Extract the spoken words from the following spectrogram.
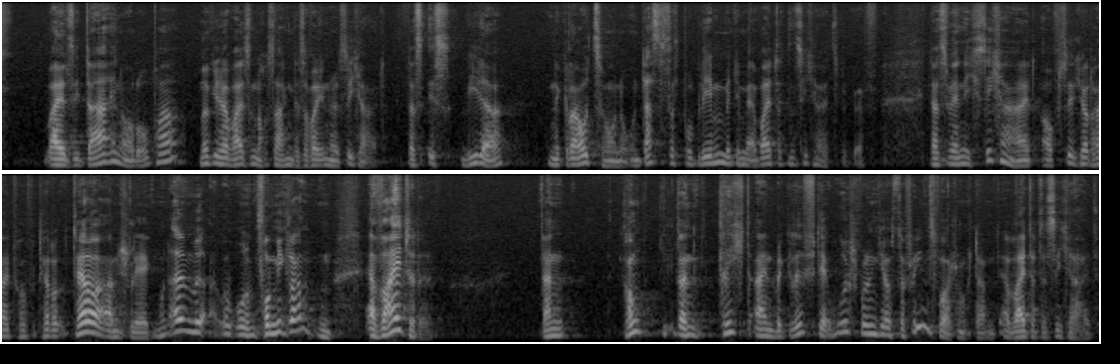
Weil sie da in Europa möglicherweise noch sagen, das ist aber innere Sicherheit. Das ist wieder eine Grauzone. Und das ist das Problem mit dem erweiterten Sicherheitsbegriff. Dass wenn ich Sicherheit auf Sicherheit vor Terror Terroranschlägen und, allem, und von Migranten erweitere, dann kommt, dann kriegt ein Begriff, der ursprünglich aus der Friedensforschung stammt, erweiterte Sicherheit,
